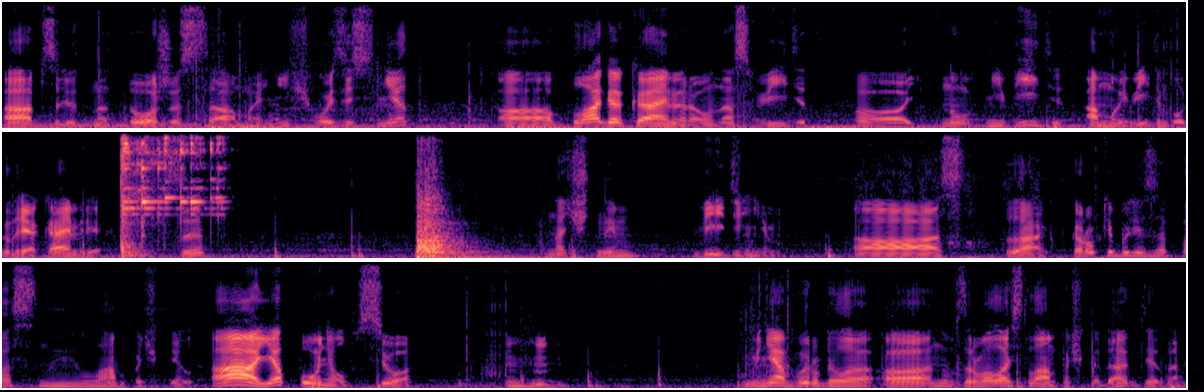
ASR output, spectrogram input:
абсолютно то же самое, ничего здесь нет. А, благо камера у нас видит, а, ну не видит, а мы видим благодаря камере с ночным видением. А, так, в коробке были запасные лампочки. А, я понял, все. Угу. У меня вырубила, а, ну, взорвалась лампочка, да, где-то?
